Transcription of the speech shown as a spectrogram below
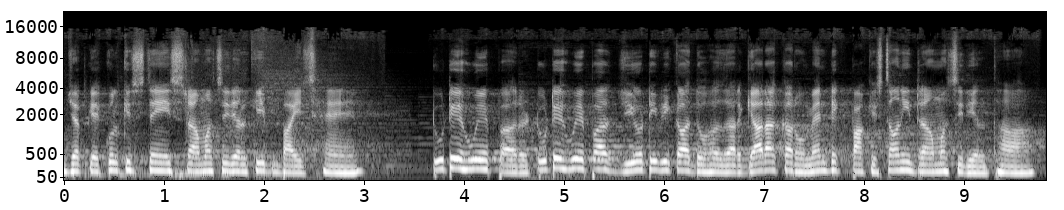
जबकि कुल किस्तें इस ड्रामा सीरियल की 22 हैं। टूटे हुए पर, टूटे हुए पर जियो टीवी का 2011 का रोमांटिक पाकिस्तानी ड्रामा सीरियल था,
